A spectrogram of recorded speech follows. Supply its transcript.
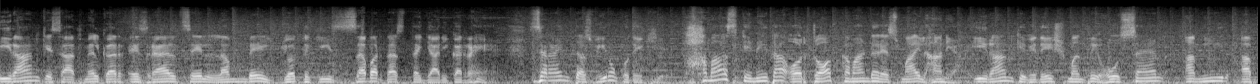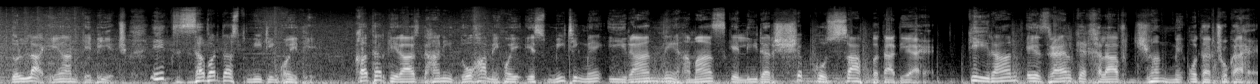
Iran के साथ मिलकर इसराइल से लंबे युद्ध की ज़बरदस्त तैयारी कर रहे हैं। जरा इन तस्वीरों को देखिए। हमास के नेता और top commander Ismail Haniyeh Iran के विदेश मंत्री हुसैन अमीर अब्दुल्ला हियान के बीच एक ज़बरदस्त मीटिंग हुई थी। कतर की राजधानी दोहा में हुई इस मीटिंग में ईरान ने हमास के लीडरशिप को साफ़ बता दिया है कि ईरान इसराइल के खिलाफ जंग में उतर चुका है।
